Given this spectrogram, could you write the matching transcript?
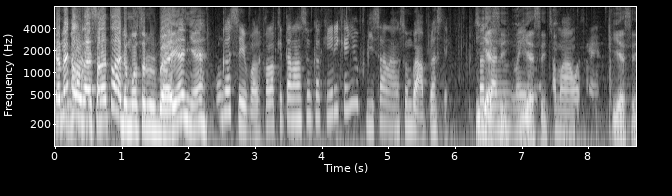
Karena kalau nggak salah tuh ada monster berbahayanya. Enggak sih, Val. Kalau kita langsung ke kiri kayaknya bisa langsung bablas deh. Iya dan sih, main iya sih. Sama monsternya. Iya sih.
